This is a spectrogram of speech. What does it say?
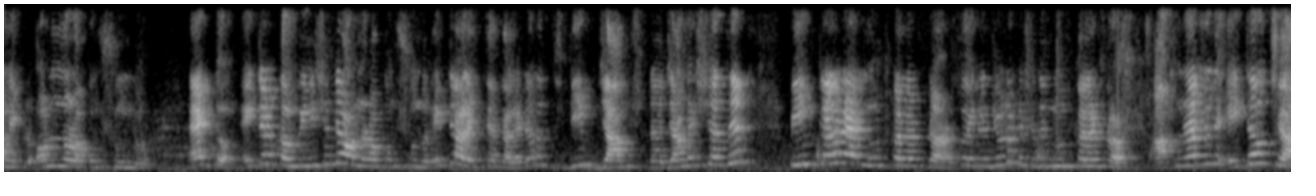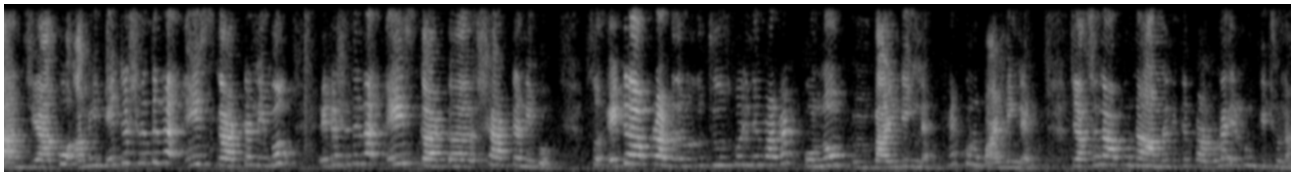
অনেক অন্যরকম সুন্দর। একদম, এটার কম্বিনেশনটা অন্যরকম সুন্দর। এটা আরেকটা কালার এটা হলো ডিপ জাম জামের সাথে pink colour and nude colour flower so এটার জন্য এটার সাথে নুট কালার ফ্লাওয়ার আপনারা যদি এটাও চান যে, আপু, আমি এটার সাথে না এই স্কার্টটা নিব, এটার সাথে না এই স্কার্ট শার্টটা নিব। সো এটা আপনারা আপনাদের মতো চুজ করে নিতে পারবেন, কোনো বাইন্ডিং নেই হ্যাঁ? কোনো বাইন্ডিং নেই। যে আছে না, আপু, না, আমরা দিতে পারব না, এরকম কিছু না।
